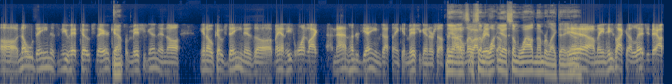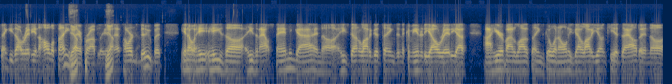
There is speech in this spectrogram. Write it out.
uh, Noel Dean is the new head coach there, came yeah. from Michigan, and uh, you know, Coach Dean is uh man, he's won like 900 games, I think, in Michigan or something. Yeah, I don't know. Some, I wi- yeah, some wild number like that. Yeah. yeah, I mean, he's like a legendary. I think he's already in the Hall of Fame yep. there, probably. Yep. that's hard to do, but you know, he he's uh he's an outstanding guy, and uh he's done a lot of good things in the community already. I I hear about a lot of things going on. He's got a lot of young kids out, and uh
